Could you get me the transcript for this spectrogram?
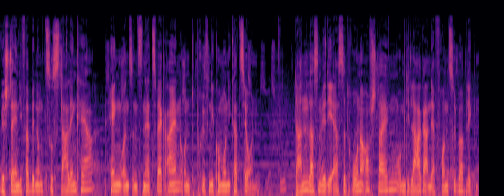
Wir stellen die Verbindung zu Starlink her, hängen uns ins Netzwerk ein und prüfen die Kommunikation. Dann lassen wir die erste Drohne aufsteigen, um die Lage an der Front zu überblicken.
